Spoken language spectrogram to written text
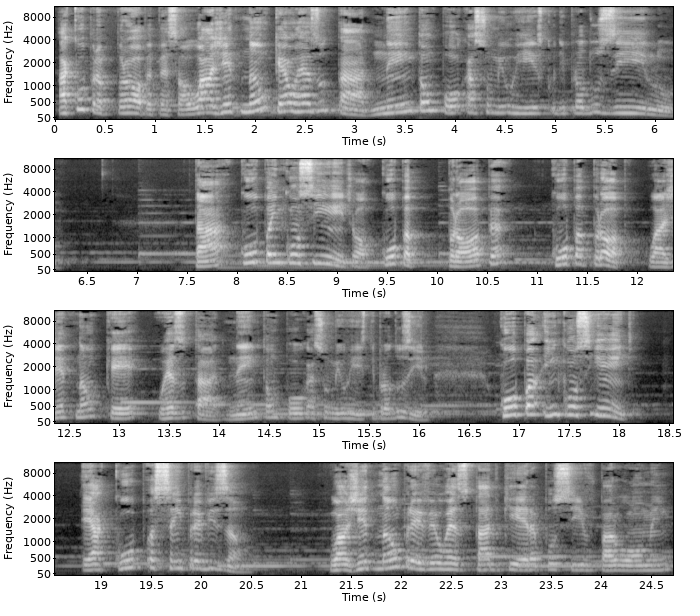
A culpa própria, pessoal, o agente não quer o resultado, nem tampouco assumir o risco de produzi-lo. Tá? Culpa inconsciente, ó, culpa própria, culpa própria. O agente não quer o resultado, nem tampouco assumir o risco de produzi-lo. Culpa inconsciente é a culpa sem previsão. O agente não prevê o resultado que era possível para o homem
